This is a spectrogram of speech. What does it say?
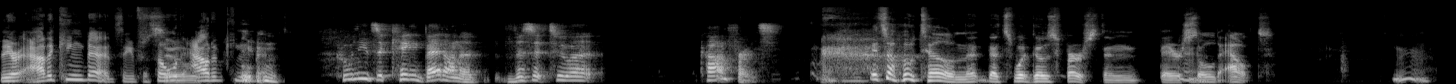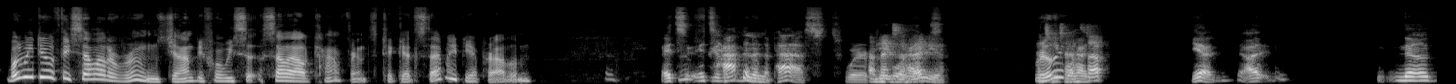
They are out of king beds. They've so, sold out of king beds. Who needs a king bed on a visit to a conference? It's a hotel and that, that's what goes first and they're yeah. sold out Hmm. What do we do if they sell out of rooms, John, before we sell out conference tickets? That might be a problem. It's it's happened in the past where How big's the venue? Really? Had, up? yeah. I, no.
